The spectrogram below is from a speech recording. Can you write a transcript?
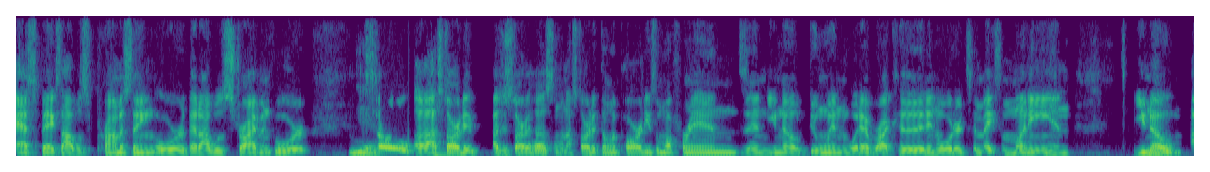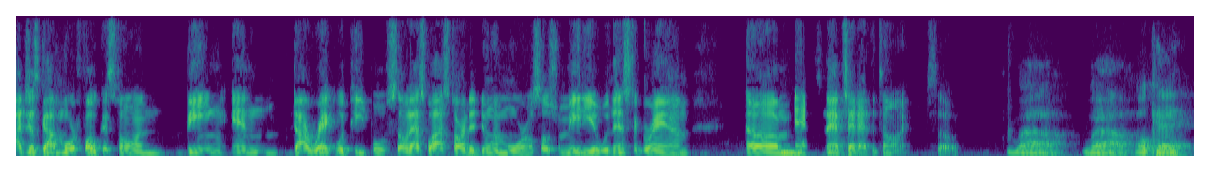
aspects I was promising or that I was striving for. Yeah. So uh, I started, I just started hustling. I started throwing parties with my friends and, you know, doing whatever I could in order to make some money. And, you know, I just got more focused on being in direct with people. So that's why I started doing more on social media with Instagram um, mm-hmm. and Snapchat at the time. So, wow. Wow. Okay.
